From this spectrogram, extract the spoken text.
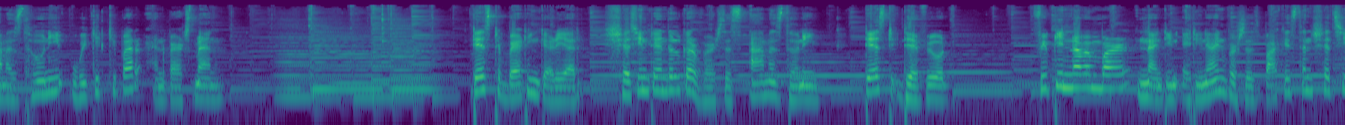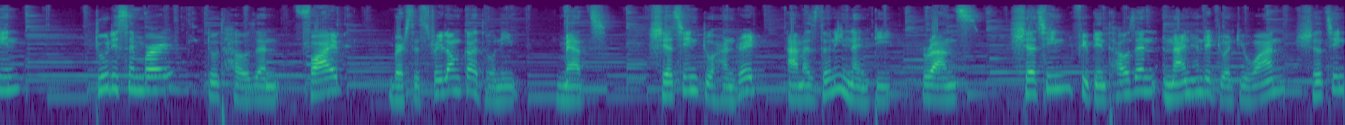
M S Dhoni wicket keeper and batsman test batting career Sachin Tendulkar versus M S Dhoni test ডেভিউড fifteen November nineteen eighty nine versus Pakistan Sachin two December two thousand five versus Sri Lanka Dhoni match Sachin two hundred M S Dhoni ninety runs Sachin 15921 Sachin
